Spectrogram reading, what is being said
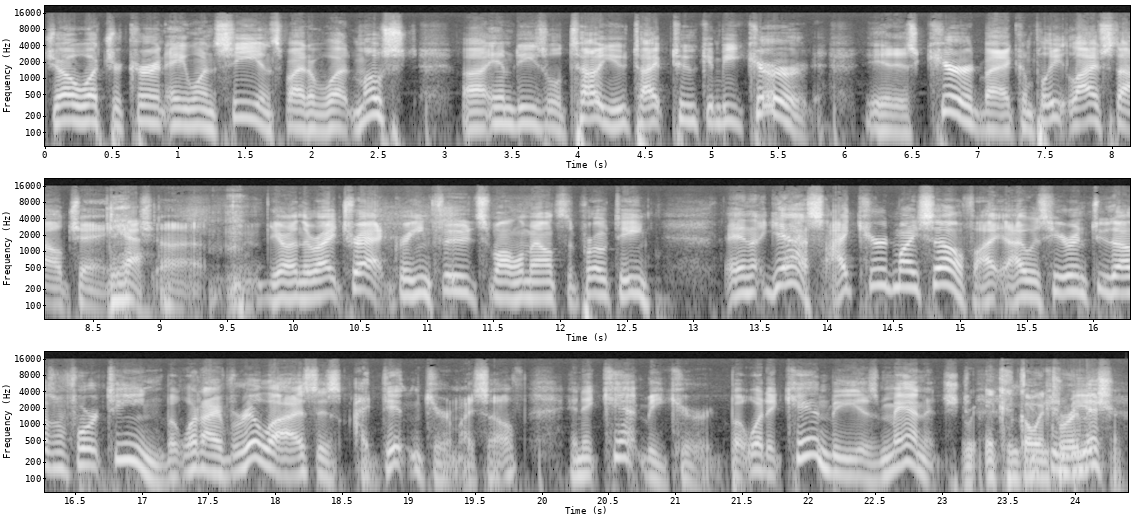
Joe, what's your current A1C? In spite of what most uh, MDs will tell you, type 2 can be cured. It is cured by a complete lifestyle change. Yeah. Uh, you're on the right track. Green food, small amounts of protein. And yes, I cured myself. I, I was here in 2014, but what I've realized is I didn't cure myself, and it can't be cured. But what it can be is managed. It can go You into a- remission.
